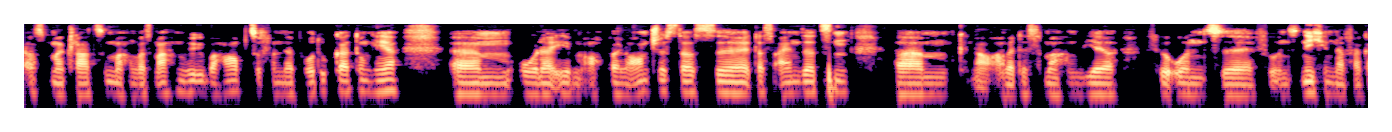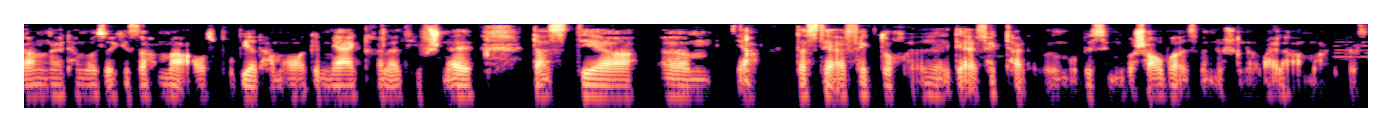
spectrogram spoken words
erstmal klar zu machen, was machen wir überhaupt, so von der Produktgattung her, ähm, oder eben auch bei Launches das, äh, das einsetzen. Ähm, genau, aber das machen wir für uns, äh, für uns nicht. In der Vergangenheit haben wir solche Sachen mal ausprobiert, haben aber gemerkt relativ schnell, dass der ähm, ja, dass der Effekt doch, äh, der Effekt halt irgendwo ein bisschen überschaubar ist, wenn du schon eine Weile am Markt bist.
